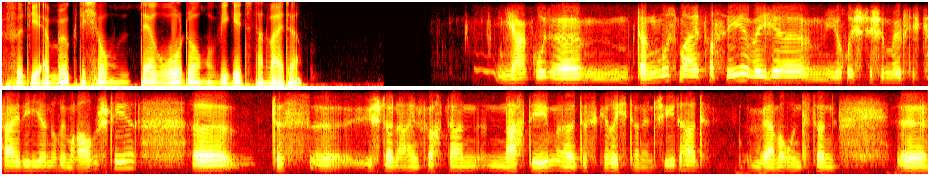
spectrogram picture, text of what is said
für die Ermöglichung der Rodung, wie geht es dann weiter? Ja gut, äh, dann muss man einfach sehen, welche juristische Möglichkeiten hier noch im Raum stehen. Äh, das äh, ist dann einfach dann, nachdem äh, das Gericht dann entschieden hat, werden wir uns dann äh,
